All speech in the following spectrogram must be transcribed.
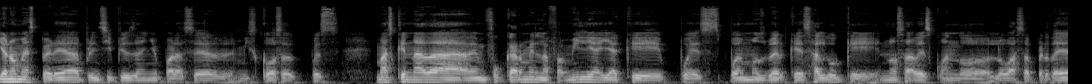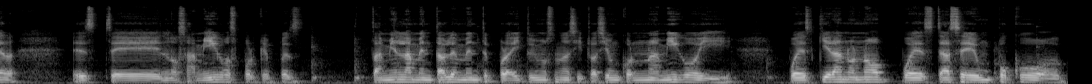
yo no me esperé a principios de año para hacer mis cosas, pues más que nada enfocarme en la familia, ya que pues podemos ver que es algo que no sabes cuándo lo vas a perder, este, en los amigos, porque pues también lamentablemente por ahí tuvimos una situación con un amigo y pues quieran o no, pues te hace un poco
